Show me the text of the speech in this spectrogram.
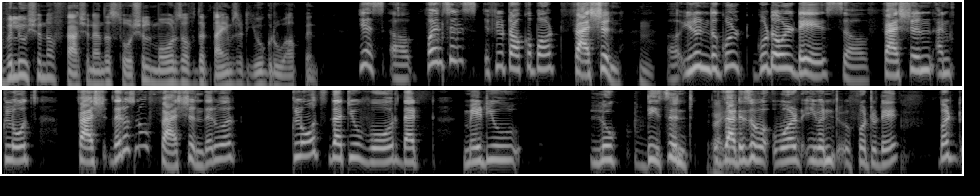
evolution of fashion and the social mores of the times that you grew up in. Yes. Uh, for instance, if you talk about fashion, Hmm. uh, you know, in the good good old days, uh, fashion and clothes, fashion. There was no fashion. There were clothes that you wore that made you look decent, if that is a word even for today. But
